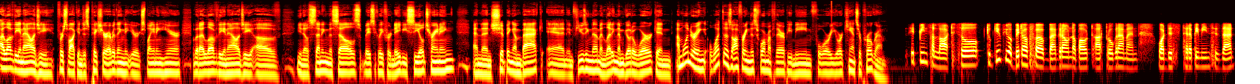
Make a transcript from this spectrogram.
I love the analogy. First of all, I can just picture everything that you're explaining here, but I love the analogy of, you know, sending the cells basically for Navy SEAL training and then shipping them back and infusing them and letting them go to work. And I'm wondering, what does offering this form of therapy mean for your cancer program? It means a lot. So, to give you a bit of uh, background about our program and what this therapy means is that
